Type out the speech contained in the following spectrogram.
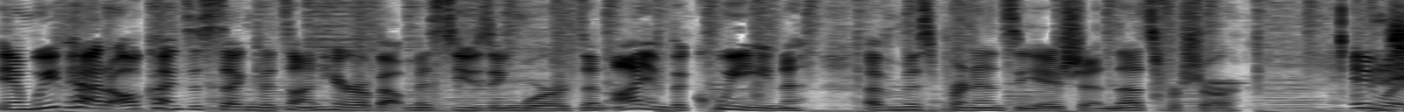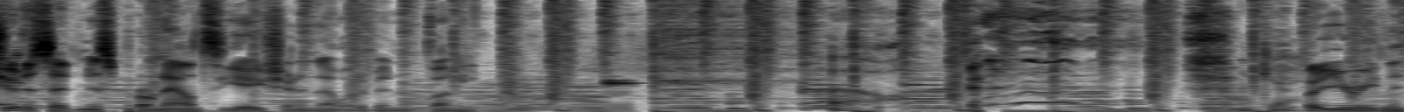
And we've had all kinds of segments on here about misusing words, and I am the queen of mispronunciation. That's for sure. You should have said mispronunciation, and that would have been funny. Are you reading?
